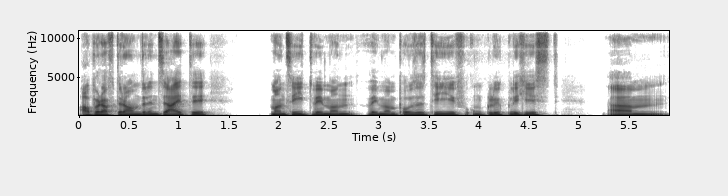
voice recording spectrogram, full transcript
Aber auf der anderen Seite, man sieht, wenn man, wenn man positiv und glücklich ist, ähm,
